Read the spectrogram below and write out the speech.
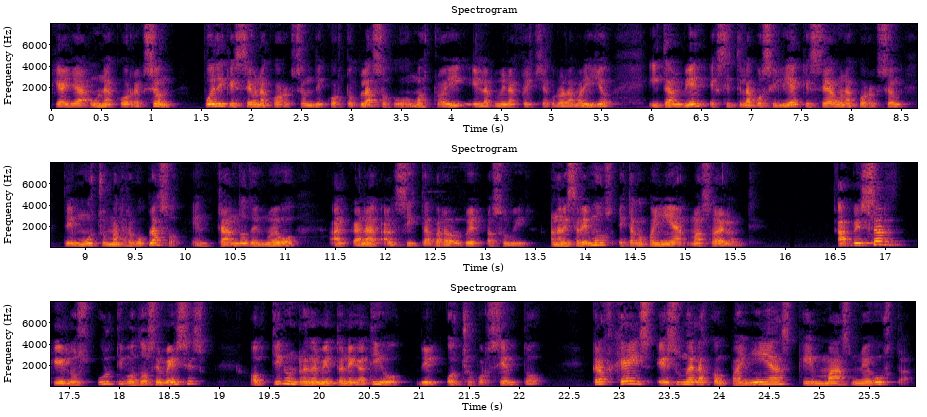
que haya una corrección. Puede que sea una corrección de corto plazo, como muestro ahí en la primera flecha de color amarillo, y también existe la posibilidad que sea una corrección de mucho más largo plazo, entrando de nuevo al canal alcista para volver a subir. Analizaremos esta compañía más adelante. A pesar que los últimos 12 meses obtiene un rendimiento negativo del 8%, Kraft Heinz es una de las compañías que más me gusta,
